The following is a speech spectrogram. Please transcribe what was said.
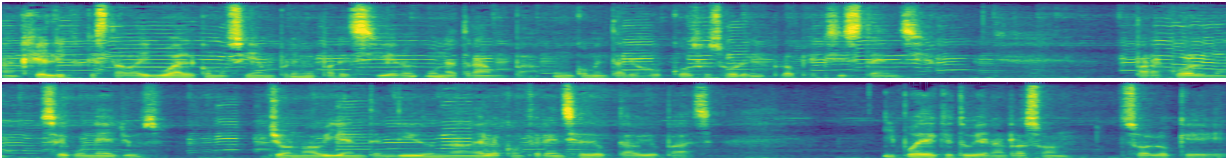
Angélica, que estaba igual como siempre, me parecieron una trampa, un comentario jocoso sobre mi propia existencia. Para colmo, según ellos, yo no había entendido nada de la conferencia de Octavio Paz y puede que tuvieran razón, solo que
